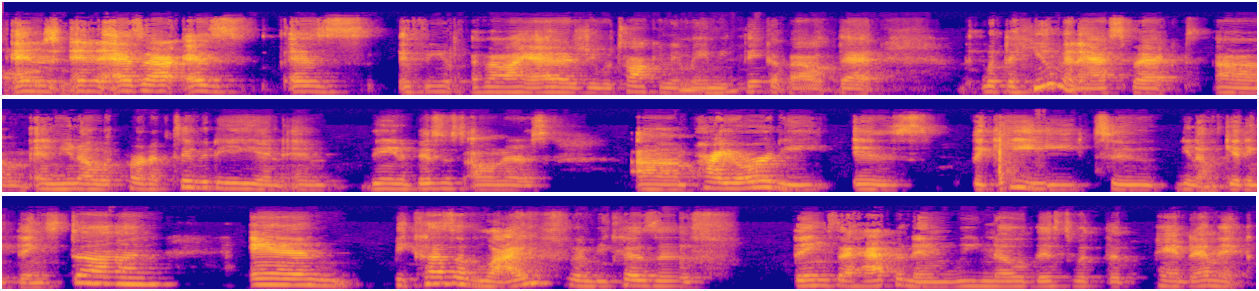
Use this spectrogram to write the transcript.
Awesome. And and as our as as if you if I might add as you were talking, it made me mm-hmm. think about that with the human aspect, um, and you know with productivity and and being a business owners, um, priority is the key to you know getting things done. And because of life and because of things that happen, and we know this with the pandemic,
